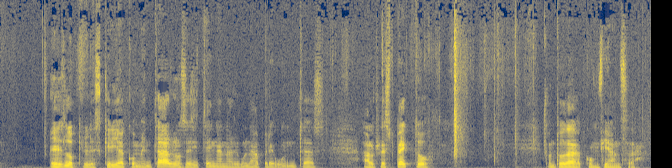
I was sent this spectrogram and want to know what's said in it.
Es lo que les quería comentar no sé si tengan alguna preguntas al respecto. Con toda confianza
